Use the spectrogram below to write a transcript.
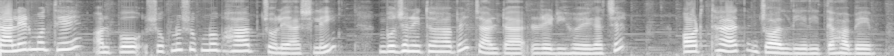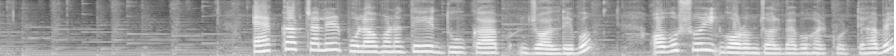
চালের মধ্যে অল্প শুকনো শুকনো ভাব চলে আসলেই বুঝে নিতে হবে চালটা রেডি হয়ে গেছে। অর্থাৎ জল দিয়ে দিতে হবে। এক কাপ চালের পোলাও বানাতে দু কাপ জল দেব। অবশ্যই গরম জল ব্যবহার করতে হবে।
